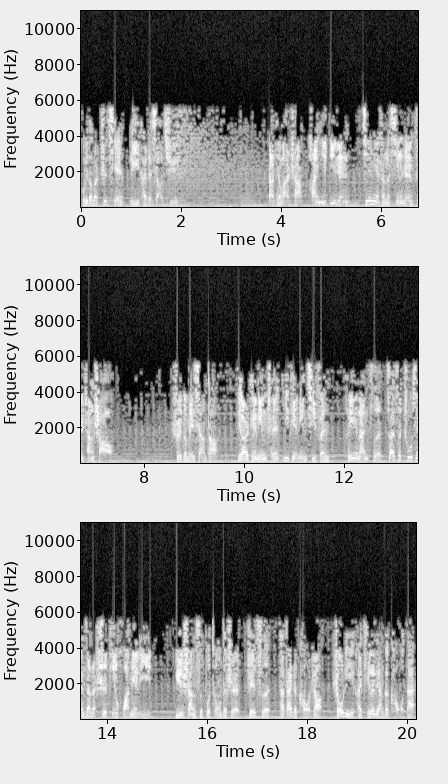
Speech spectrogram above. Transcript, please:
回到了之前离开的小区。当天晚上寒意逼人，街面上的行人非常少。谁都没想到，第二天凌晨一点零七分，黑衣男子再次出现在了视频画面里。与上次不同的是，这次他戴着口罩，手里还提了两个口袋。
